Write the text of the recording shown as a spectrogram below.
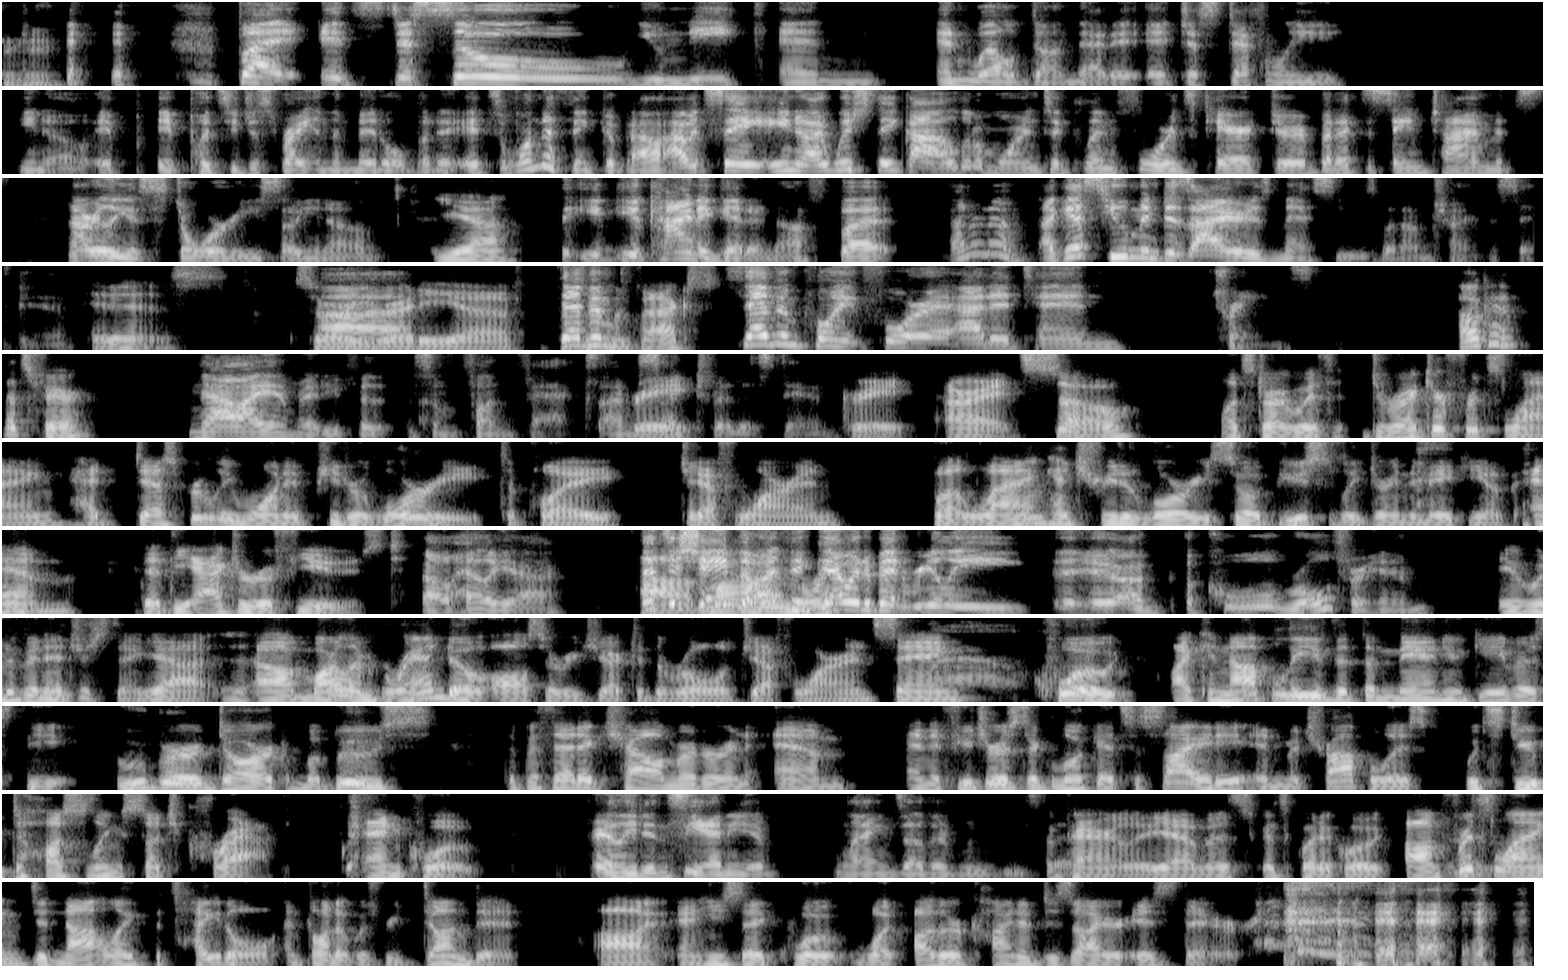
mhm. but it's just so unique and and well done that it, it just definitely you know it, it puts you just right in the middle but it, it's one to think about i would say you know i wish they got a little more into glenn ford's character but at the same time it's not really a story so you know Yeah, you, you kind of get enough but i don't know i guess human desire is messy is what i'm trying to say dan it is. So are you Uh, ready uh, for seven- some fun facts? 7.4 out of 10 trains Okay, that's fair. now i am ready for some fun facts i'm Great. psyched for this dan Great. All right. So let's start with director Fritz Lang had desperately wanted Peter Lorre to play Jeff Warren, but Lang had treated Lorre so abusively during the making of M that the actor refused. Oh hell yeah! That's a Uh, shame though. I think Bra- that would have been really a, a, a cool role for him. It would have been interesting. Yeah. Uh, Marlon Brando also rejected the role of Jeff Warren, saying, Wow. quote, I cannot believe that the man who gave us the uber dark Mabuse, the pathetic child murderer in M, and the futuristic look at society in Metropolis would stoop to hustling such crap. End quote. Apparently, didn't see any of Lang's other movies. then. Apparently, yeah, but it's, it's quite a quote. Um, Fritz Lang did not like the title and thought it was redundant. Uh, and he said, quote, what other kind of desire is there?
